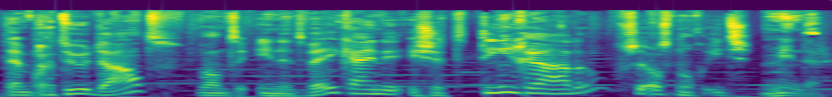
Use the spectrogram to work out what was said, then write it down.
Temperatuur daalt, want in het weekeinde is het 10 graden of zelfs nog iets minder.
